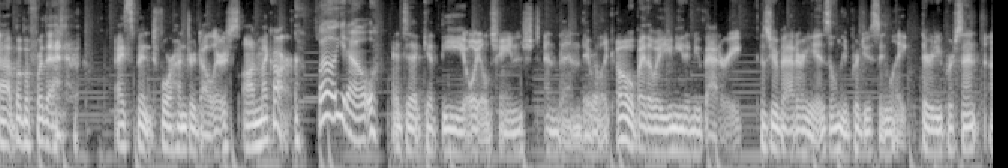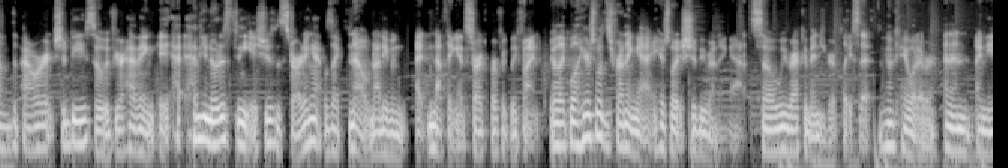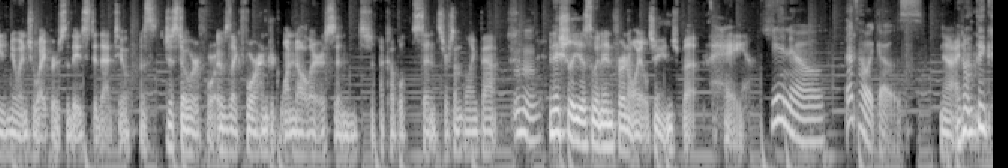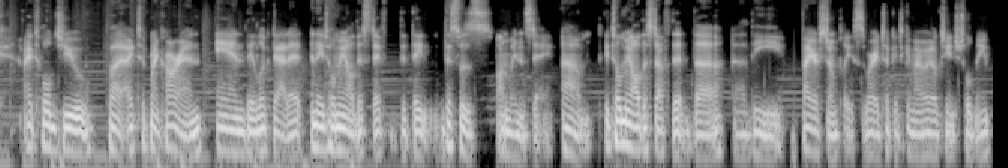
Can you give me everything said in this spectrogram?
uh, but before that, I spent four hundred dollars on my car. Well, you know, I had to get the oil changed, and then they were like, "Oh, by the way, you need a new battery because your battery is only producing like thirty percent of the power it should be. So if you're having, have you noticed any issues with starting it?" I was like, "No, not even at nothing. It starts perfectly fine." You're like, "Well, here's what it's running at. Here's what it should be running at. So we recommend you replace it." Like, okay, whatever. And then I needed new windshield wipers, so they just did that too. It was just over four. It was like four hundred one dollars and a couple cents or something like that. hmm Initially, just went in for an oil change, but hey, you know, that's how it goes. Yeah, I don't think I told you, but I took my car in and they looked at it and they told me all this stuff that they. This was on Wednesday. Um, they told me all the stuff that the uh, the Firestone place where I took it to get my oil change told me,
